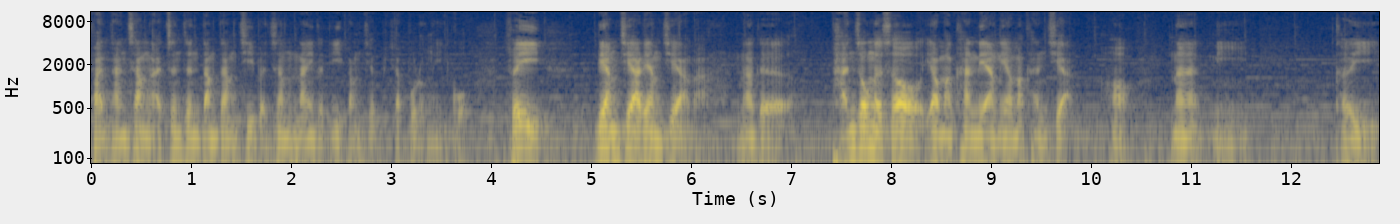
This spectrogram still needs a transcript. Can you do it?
反弹上来，正正当当，基本上那一个地方就比较不容易过。所以量价量价嘛，那个盘中的时候，要么看量，要么看价，哈。那你可以。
